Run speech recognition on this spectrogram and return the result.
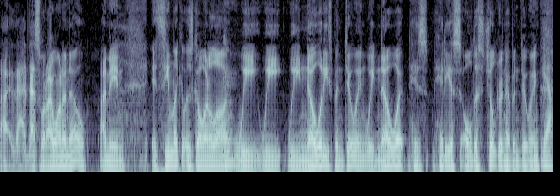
I, that, that's what I want to know. I mean, it seemed like it was going along. Mm. We we we know what he's been doing. We know what his hideous oldest children have been doing. Yeah.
